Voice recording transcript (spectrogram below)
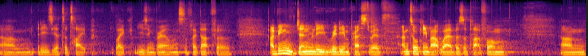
um, it easier to type like using Braille and stuff like that for. I've been generally really impressed with. I'm talking about web as a platform um,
